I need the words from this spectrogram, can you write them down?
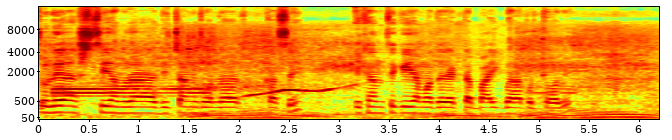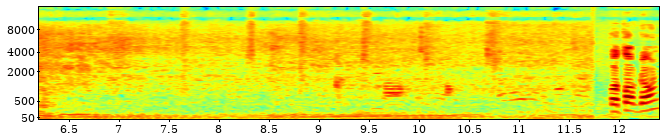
চলে আসছি আমরা রিচাং ঝর্ণার কাছে। এখান থেকেই আমাদের একটা বাইক ভাড়া করতে হবে। কত আপ ডাউন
